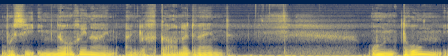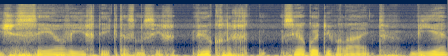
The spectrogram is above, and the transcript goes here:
wo sie im Nachhinein eigentlich gar nicht wollen. Und darum ist es sehr wichtig, dass man sich wirklich sehr gut überlegt, wie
